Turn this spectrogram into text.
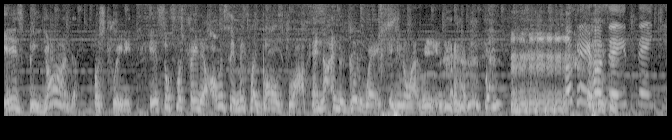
it is beyond frustrating. It is so frustrating. Obviously, it makes my balls drop, and not in a good way, if you know what I mean. Okay, Jose, thank you.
